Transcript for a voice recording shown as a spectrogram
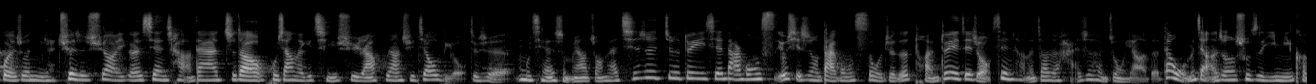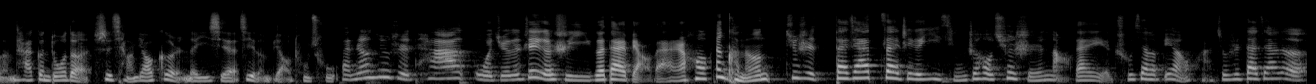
或者说你确实需要一个现场，大家知道互相的一个情绪，然后互相去交流，就是目前什么样的状态。其实就是对一些大公司，尤其是这种大公司，我觉得团队这种现场的交流还是很重要的。但我们讲的这种数字移民，可能它更多的是强调个人的一些技能比较突出。反正就是他，我觉得这个是一个代表吧。然后，但可能就是大家在这个疫情之后，确实脑袋也出现了变化，就是大家的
